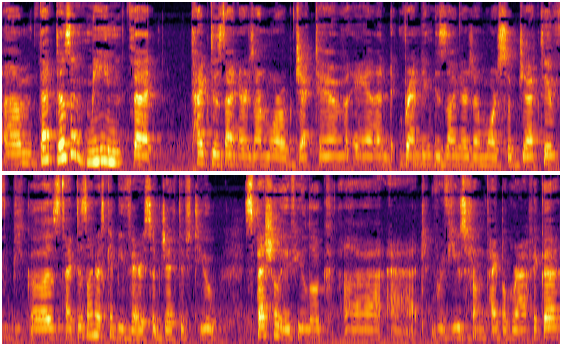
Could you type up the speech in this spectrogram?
Um, that doesn't mean that type designers are more objective and branding designers are more subjective because type designers can be very subjective too especially if you look uh, at reviews from Typographica,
